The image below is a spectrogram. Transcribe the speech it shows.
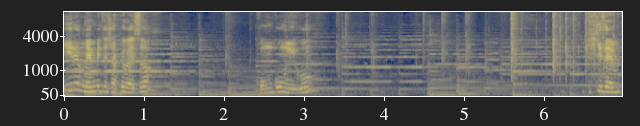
이름 맨 밑에 잡혀가 있어? 0029 비키셈.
